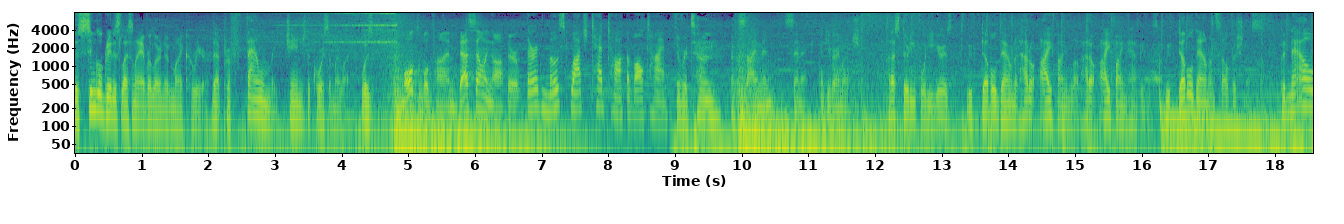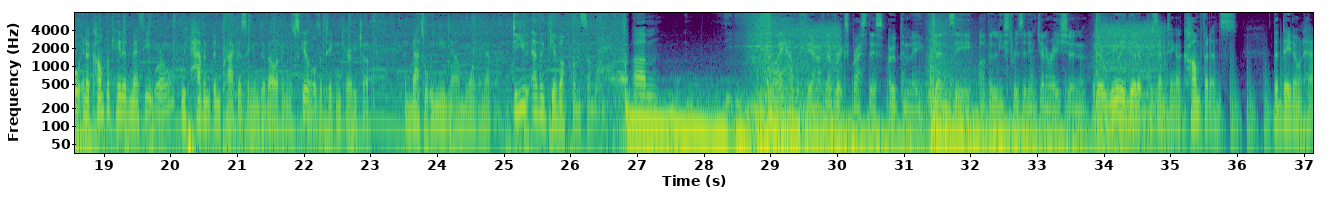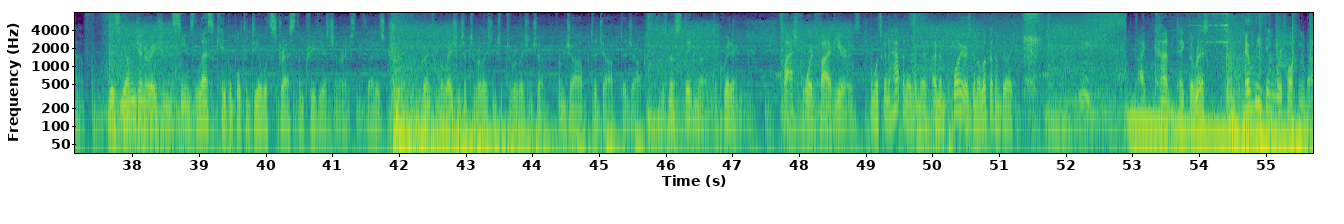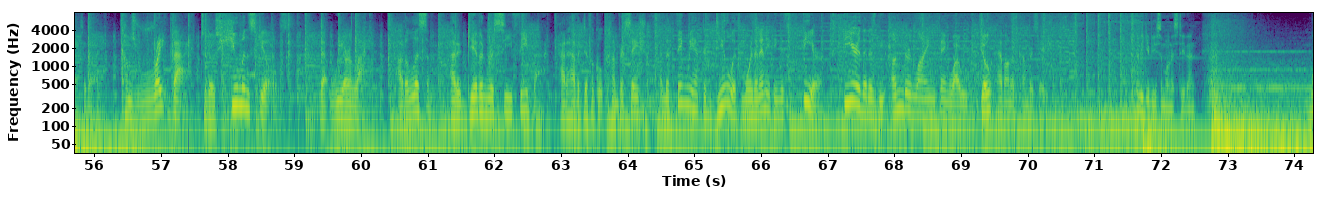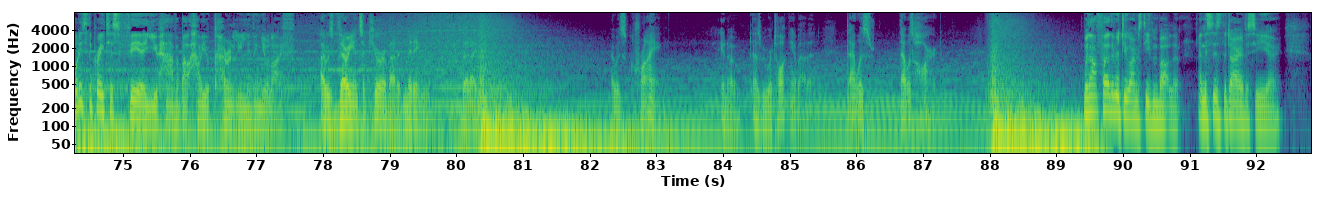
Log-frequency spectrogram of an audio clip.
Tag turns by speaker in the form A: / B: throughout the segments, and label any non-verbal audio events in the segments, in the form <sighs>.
A: The single greatest lesson I ever learned in my career that profoundly changed the course of my life was
B: multiple time best-selling author,
C: third most watched TED Talk of all time.
D: The return
B: of Simon Sinek.
A: Thank you very much. The last 30, 40 years, we've doubled down on how do I find love? How do I find happiness? We've doubled down on selfishness. But now, in a complicated, messy world, we haven't been practicing and developing the skills of taking care of each other. And that's what we need now more than ever.
D: Do you ever give up on someone?
A: Um,
D: I have a fear, and I've never expressed this openly. Gen Z are the least resilient generation.
A: They're really good at presenting a confidence that they don't have. This young generation seems less capable to deal with stress than previous generations. That is true. Going from relationship to relationship to relationship, from job to job to job. There's no stigma to quitting. Flash forward five years, and what's going to happen is an, an employer is going to look at them and be like, hmm, I can't take the risk. Everything we're talking about today comes right back to those human skills that we are lacking how to listen, how to give and receive feedback, how to have a difficult conversation. And the thing we have to deal with more than anything is fear. Fear that is the underlying thing why we don't have honest conversations.
D: Let me give you some honesty then. What is the greatest fear you have about how you're currently living your life?
A: I was very insecure about admitting that I I was crying, you know, as we were talking about it. That was that was hard.
D: Without further ado, I'm Steven Bartlett, and this is the Diary of a CEO.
